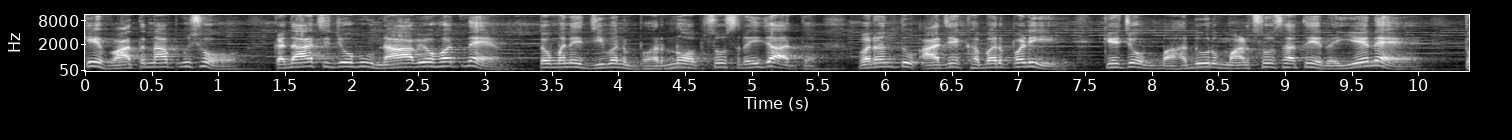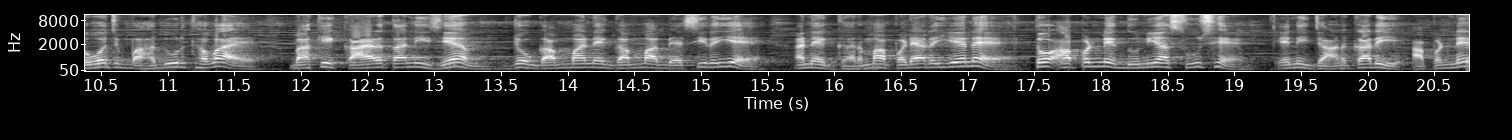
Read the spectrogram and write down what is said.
કે વાત ના પૂછો. કદાચ જો હું ના આવ્યો હોત ને તો મને જીવનભરનો અફસોસ રહી જાત. પરંતુ આજે ખબર પડી કે જો બહાદુર માણસો સાથે રહીએ ને, તો જ બહાદુર થવાય. બાકી કાયરતાની જેમ જો ગામમાં ને ગામમાં બેસી રહીએ અને ઘરમાં પડ્યા રહીએ ને, તો આપણને દુનિયા શું છે એની જાણકારી આપણને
